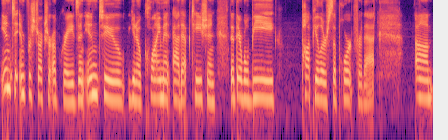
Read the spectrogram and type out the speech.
into infrastructure upgrades and into you know climate adaptation, that there will be popular support for that. Um,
